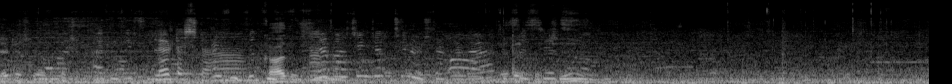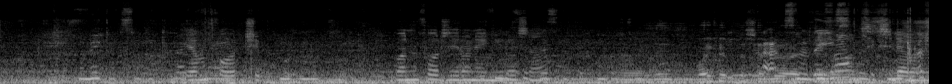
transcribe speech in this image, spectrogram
లేటెస్ట్ లేటెస్టా కాదు. Zobaczcie, dziewczyny już tak, prawda? To jest వచ్చి Make-up sobie M four chip one four zero nine యూరోసా wifi plus six double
